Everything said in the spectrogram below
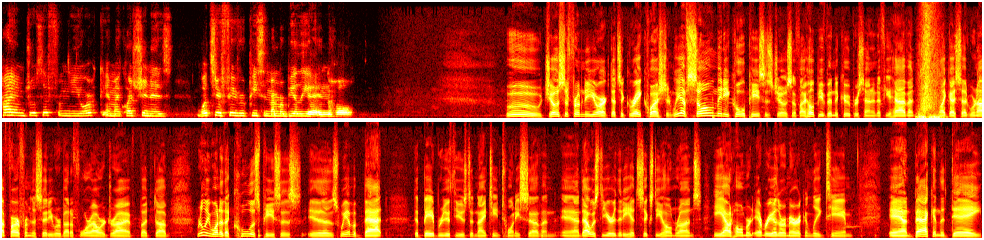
Hi, I'm Joseph from New York, and my question is What's your favorite piece of memorabilia in the hall? Ooh, Joseph from New York. That's a great question. We have so many cool pieces, Joseph. I hope you've been to Cooperstown, and if you haven't, like I said, we're not far from the city. We're about a four-hour drive. But uh, really, one of the coolest pieces is we have a bat that Babe Ruth used in 1927, and that was the year that he hit 60 home runs. He out-homered every other American League team, and back in the day,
